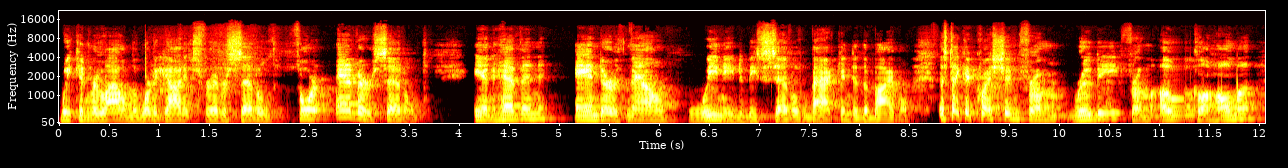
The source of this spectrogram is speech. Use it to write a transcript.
we can rely on the Word of God. It's forever settled, forever settled in heaven and earth now, we need to be settled back into the Bible. Let's take a question from Ruby from Oklahoma.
